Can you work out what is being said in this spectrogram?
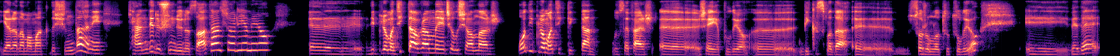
yaranamamak dışında hani kendi düşündüğünü zaten söyleyemiyor. E, diplomatik davranmaya çalışanlar o diplomatiklikten bu sefer e, şey yapılıyor e, bir kısmı da e, sorumlu tutuluyor e, ve de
